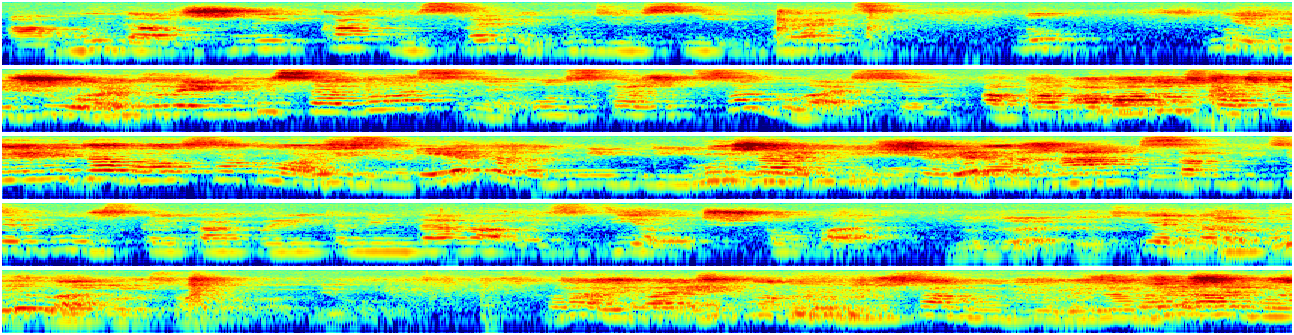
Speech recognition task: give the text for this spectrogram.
А мы должны, как мы с вами будем с них брать, ну Нет, ну что? мы говорим, вы согласны? Он скажет, согласен, а потом... А потом скажут, что я не давал То есть согласия. этого, Дмитрий, Мы же нету. оповещать Это должны, нам да. Санкт-Петербургская как бы рекомендовала сделать, чтобы... Ну да, это стандартно. было? Ну, то же самое у нас делало. Да, и Поэтому- то же самое было. Иногда Мы же же- мы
